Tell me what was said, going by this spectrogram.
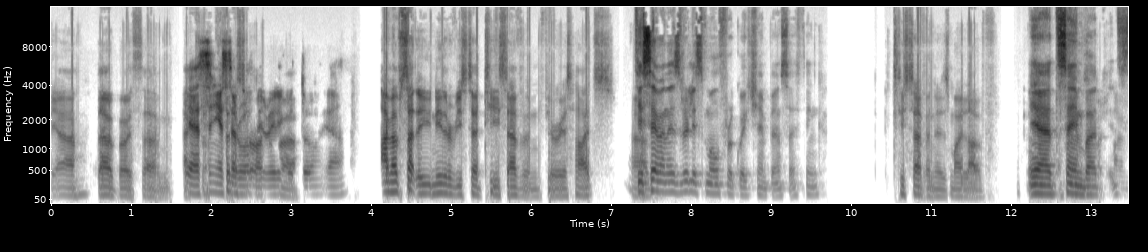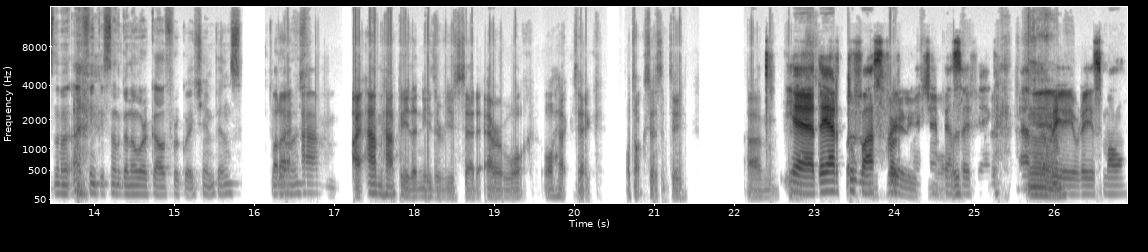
Yeah, they were both. Um, Yeah, excellent. Sinister will I be really prefer. good too. Yeah. I'm upset that you, neither of you said T7 Furious Heights. Um, T7 is really small for Quake Champions, I think. T7 is my love. Yeah, it's same, spent so but it's not. I think it's not gonna work out for Quake Champions. But I am, I am happy that neither of you said Aerowalk or Hectic or Toxicity. Um, Yeah, they are too fast for really Quake small. champions, I think, and Yeah. really, really small.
